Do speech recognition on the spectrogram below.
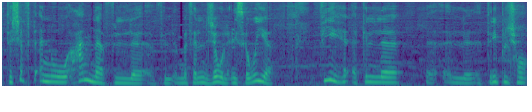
اكتشفت أنه عندنا في في مثلا الجو العيسوية فيه كل التريبل شون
